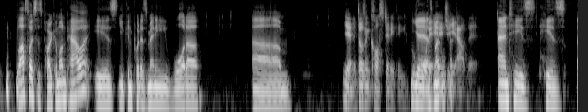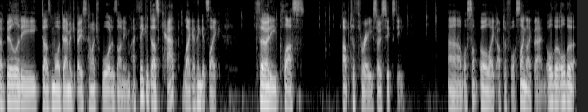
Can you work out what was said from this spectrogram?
Blastoise's Pokemon power is you can put as many water. Um, Yeah, and it doesn't cost anything. Yeah, water as mu- energy out there. and his his ability does more damage based on how much water's on him. I think it does cap. Like I think it's like thirty plus up to three, so sixty, um, or some or like up to four, something like that. All the all the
